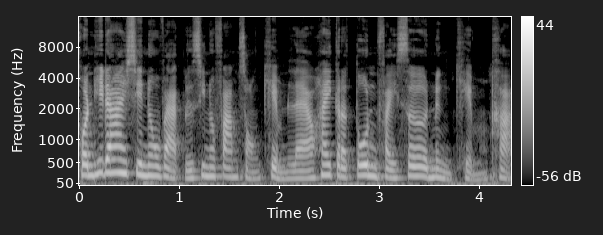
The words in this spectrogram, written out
คนที่ได้ซีโนแวคหรือซีโนฟาร์มสองเข็มแล้วให้กระตุ้นไฟเซอร์หนึ่งเข็มค่ะ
